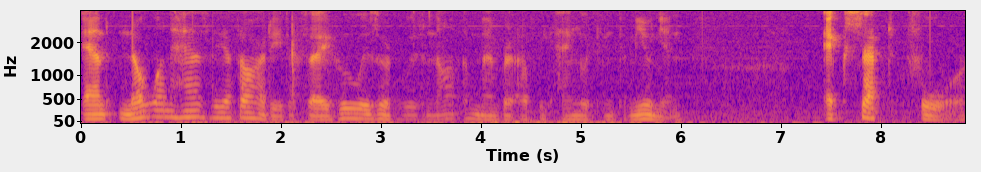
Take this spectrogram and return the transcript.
And no one has the authority to say who is or who is not a member of the Anglican Communion, except for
